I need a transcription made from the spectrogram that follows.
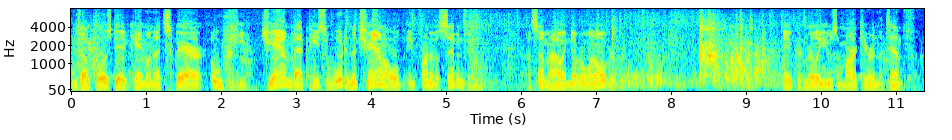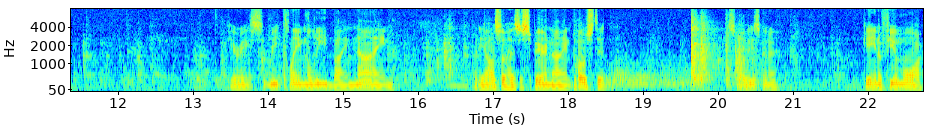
Here's how close Dave came on that spare. Oh, he jammed that piece of wood in the channel in front of the seven pin, but somehow it never went over. Dave could really use a mark here in the 10th. Gary's reclaimed the lead by nine, but he also has a spare nine posted. So he's going to gain a few more.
